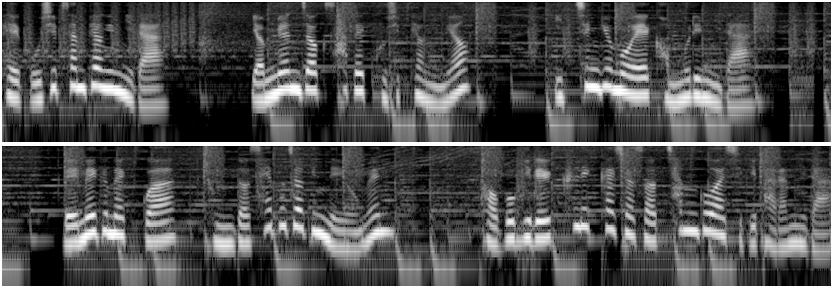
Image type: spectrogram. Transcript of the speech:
153평입니다. 연면적 490평이며 2층 규모의 건물입니다. 매매 금액과 좀 더 세부적인 내용은 더보기를 클릭하셔서 참고하시기 바랍니다.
